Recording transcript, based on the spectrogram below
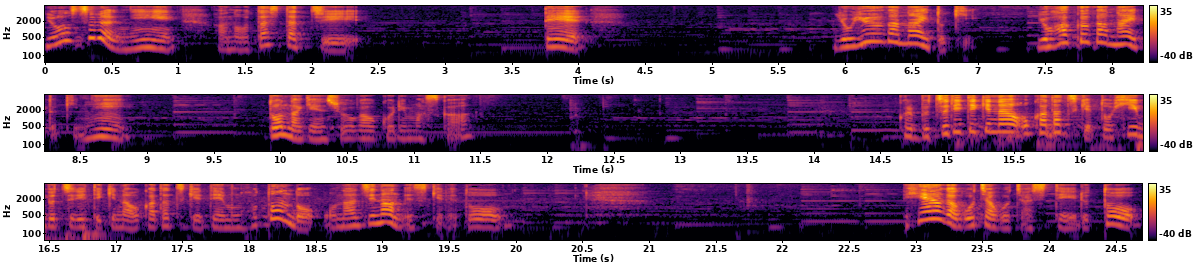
要するにあの私たちって余裕がない時余白がない時にどんな現象が起こりますか？これ物理的なお片付けと非物理的なお片付けでもうほとんど同じなんですけれど部屋がごちゃごちゃしていると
